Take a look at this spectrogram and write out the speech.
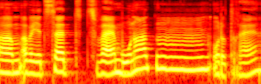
ähm, aber jetzt seit zwei Monaten oder drei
